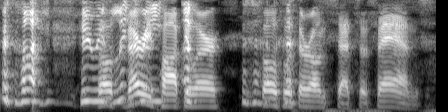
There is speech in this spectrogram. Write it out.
like who is Both literally very popular, both with their own sets of fans.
